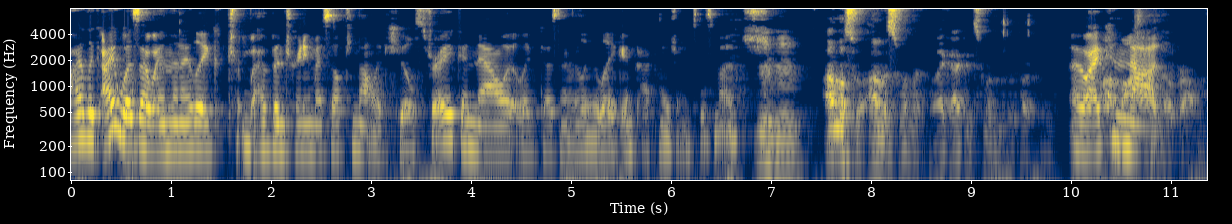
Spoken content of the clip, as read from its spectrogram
I like. I was that way, and then I like tr- have been training myself to not like heel strike, and now it like doesn't really like impact my joints as much. Mm-hmm. I'm a sw- I'm a swimmer. Like I could swim fucking Oh, I cannot. no problem.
